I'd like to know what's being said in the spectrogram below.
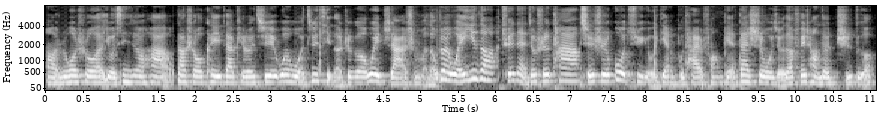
啊！如果说有兴趣的话，到时候可以在评论区问我具体的这个位置啊什么的。对，唯一的缺点就是它其实过去有一点不太方便，但是我觉得非常的值得。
